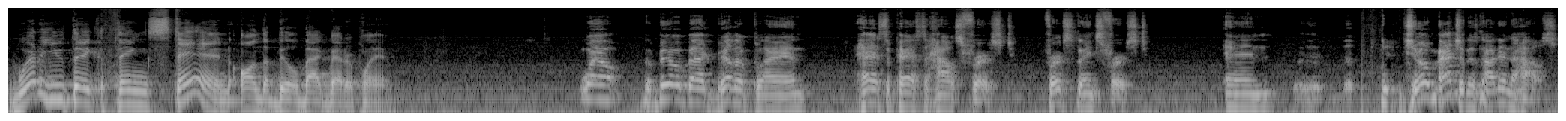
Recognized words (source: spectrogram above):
Where do you think things stand on the Build Back Better plan? Well, the Build Back Better plan has to pass the House first. First things first. And uh, Joe Manchin is not in the House.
